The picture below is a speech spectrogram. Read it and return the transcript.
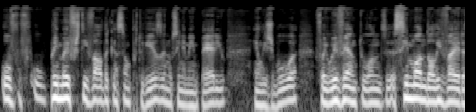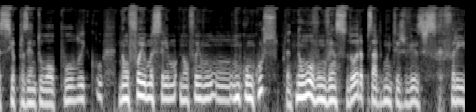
houve o primeiro Festival da Canção Portuguesa no Cinema Império, em Lisboa. Foi o evento onde Simone de Oliveira se apresentou ao público. Não foi, uma não foi um, um, concurso, portanto, não houve um vencedor, apesar de muitas vezes se referir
